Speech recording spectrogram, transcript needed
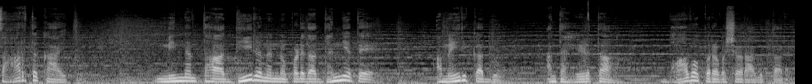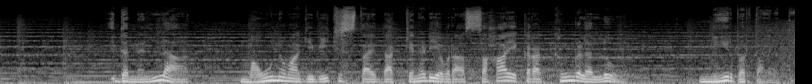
ಸಾರ್ಥಕ ಆಯಿತು. ನಿನ್ನಂತಹ ಧೀರನನ್ನು ಪಡೆದ ಧನ್ಯತೆ ಅಮೇರಿಕದ್ದು ಅಂತ ಹೇಳ್ತಾ ಭಾವಪರವಶರಾಗುತ್ತಾರೆ. ಇದನ್ನೆಲ್ಲ ಮೌನವಾಗಿ ವೀಕ್ಷಿಸ್ತಾ ಇದ್ದ ಕೆನಡಿಯವರ ಸಹಾಯಕರ ಕಂಗಳಲ್ಲೂ ನೀರು ಬರ್ತಾ ಇರುತ್ತೆ.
